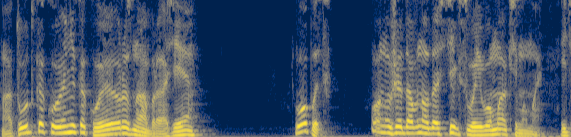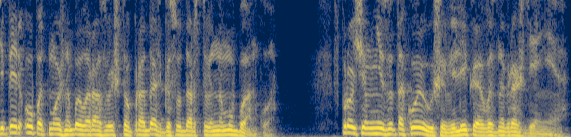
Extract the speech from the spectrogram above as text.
А тут какое-никакое разнообразие. Опыт. Он уже давно достиг своего максимума, и теперь опыт можно было разве что продать государственному банку. Впрочем, не за такое уж и великое вознаграждение.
